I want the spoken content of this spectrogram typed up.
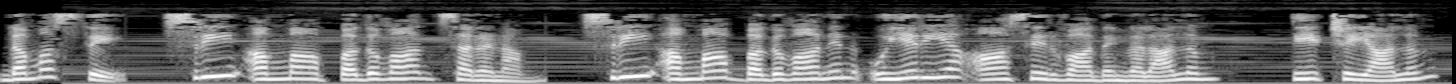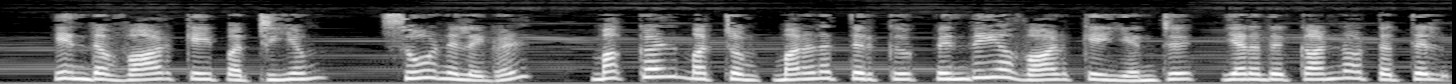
நமஸ்தே. ஸ்ரீ அம்மா பகவான் சரணம். ஸ்ரீ அம்மா பகவானின் உயரிய ஆசீர்வாதங்களாலும் தீட்சையாலும் இந்த வாழ்க்கை பற்றியும் சூழ்நிலைகள் மக்கள் மற்றும் மரணத்திற்கு பிந்தைய வாழ்க்கை என்று எனது கண்ணோட்டத்தில்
